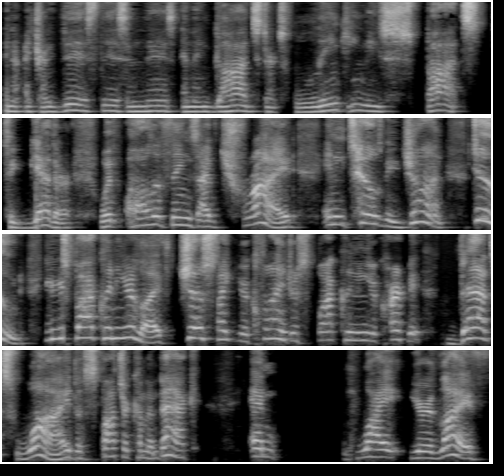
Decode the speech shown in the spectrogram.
and I tried this, this, and this, and then God starts linking these spots together with all the things I've tried, and He tells me, John, dude, you're spot cleaning your life just like your clients are spot cleaning your carpet. That's why the spots are coming back, and why your life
